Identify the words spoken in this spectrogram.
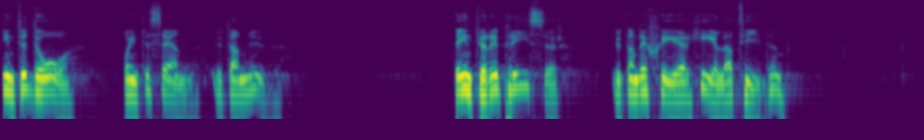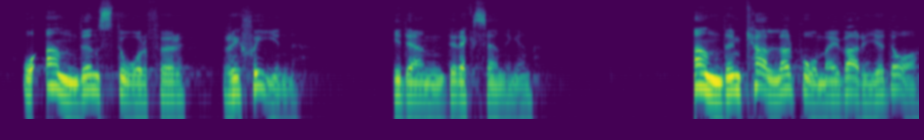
Inte då och inte sen, utan nu. Det är inte repriser, utan det sker hela tiden. Och Anden står för regin i den direktsändningen. Anden kallar på mig varje dag.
